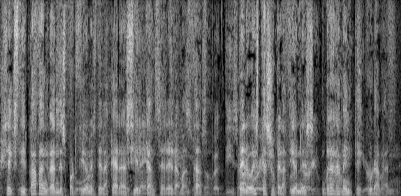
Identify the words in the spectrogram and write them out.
se extirpaban grandes porciones de la cara si el cáncer era avanzado, pero estas operaciones raramente curaban.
